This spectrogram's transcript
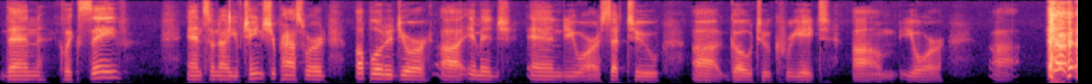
Then click save and so now you've changed your password uploaded your uh, image and you are set to uh, go to create um, your uh,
